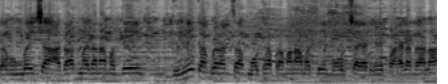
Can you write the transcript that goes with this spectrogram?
तर मुंबईच्या आझाद मैदानामध्ये गिरणी कामगारांचा मोठ्या प्रमाणामध्ये मोर्चा या ठिकाणी पाहायला मिळाला.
